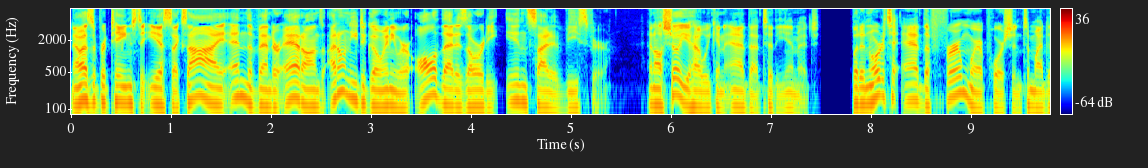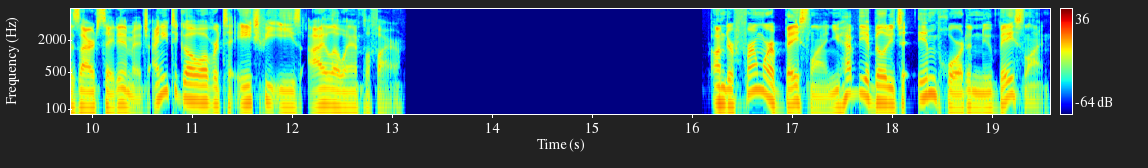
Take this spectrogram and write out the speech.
Now, as it pertains to ESXi and the vendor add-ons, I don't need to go anywhere. All of that is already inside of vSphere. And I'll show you how we can add that to the image. But in order to add the firmware portion to my desired state image, I need to go over to HPE's ILO amplifier. Under Firmware Baseline, you have the ability to import a new baseline.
